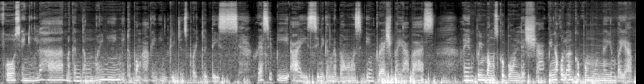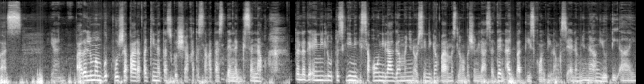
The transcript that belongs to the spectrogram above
po sa inyong lahat. Magandang morning. Ito po ang aking ingredients for today's recipe ay sinigang na bangos in fresh bayabas. Ayan po yung bangos ko boneless siya. Pinakuloan ko po muna yung bayabas. Yan. Para lumambot po siya para pag kinatas ko siya, katas na katas, then naggisa na ako. Talaga eh, nilutos, ginigisa ko, nilagaman yan or sinigang para mas lumabas yung lasa. Then add patis, konti lang kasi alam niyo na ang UTI.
